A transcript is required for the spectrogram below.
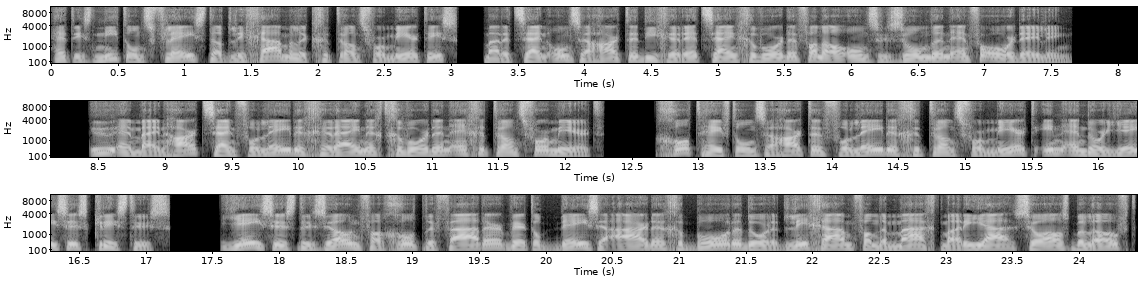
het is niet ons vlees dat lichamelijk getransformeerd is, maar het zijn onze harten die gered zijn geworden van al onze zonden en veroordeling. U en mijn hart zijn volledig gereinigd geworden en getransformeerd. God heeft onze harten volledig getransformeerd in en door Jezus Christus. Jezus, de Zoon van God de Vader, werd op deze aarde geboren door het lichaam van de Maagd Maria, zoals beloofd,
